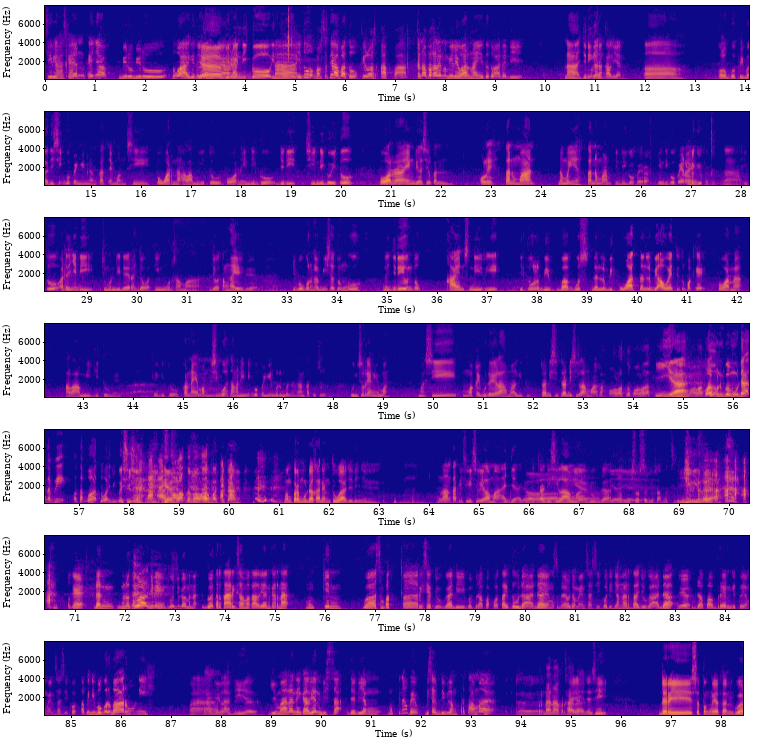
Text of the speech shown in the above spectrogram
ciri khas kalian kayaknya biru-biru tua gitu ya kan? biru kan? indigo itu Nah itu maksudnya apa tuh? Filos apa? Kenapa kalian memilih warna itu tuh ada di nah jadi kan kalian? eh kalau gue pribadi sih gue pengen ngangkat emang si pewarna alami itu pewarna indigo jadi si indigo itu pewarna yang dihasilkan oleh tanaman namanya tanaman Indigo Vera. indigo Vera. nah itu adanya di cuman di daerah Jawa Timur sama Jawa Tengah ya itu Iya. di Bogor nggak bisa tumbuh nah jadi untuk kain sendiri itu lebih bagus dan lebih kuat dan lebih awet itu pakai pewarna alami gitu men kayak gitu karena emang si buah tangan ini gue pengen bener-bener ngangkat unsur unsur yang emang masih memakai budaya lama gitu tradisi-tradisi lama Lah kolot lu kolot. iya Kolot lu. walaupun gue muda tapi otak gue tua juga sih kolot lu kolot. Apa kita mempermudahkan yang tua jadinya. Mengangkat isu-isu lama aja gitu Oh, tradisi lama iya. juga Iya, Ah, iya, so iya. serius amat sih gila Oke, dan menurut gua gini, gua juga mena- gua tertarik sama kalian karena mungkin gua sempat eh, riset juga di beberapa kota itu udah ada yang sebenarnya udah main Sasiko di Jakarta juga ada Iya. beberapa brand gitu yang main Sasiko. Tapi di Bogor baru nih. Wah, Nah, gila. dia. Gimana nih kalian bisa jadi yang mungkin apa ya? Bisa dibilang pertama. Eh, Perdana, perdana. Kayaknya sih dari sepenglihatan gue,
